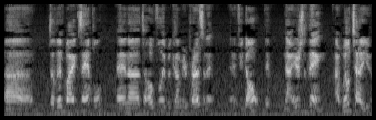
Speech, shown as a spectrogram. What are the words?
Uh, to live by example and uh, to hopefully become your president. And if you don't, it, now here's the thing. I will tell you,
